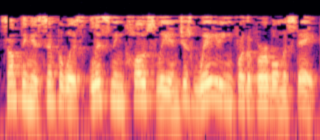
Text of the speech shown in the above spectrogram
something as simple as listening closely and just waiting for the verbal mistake.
